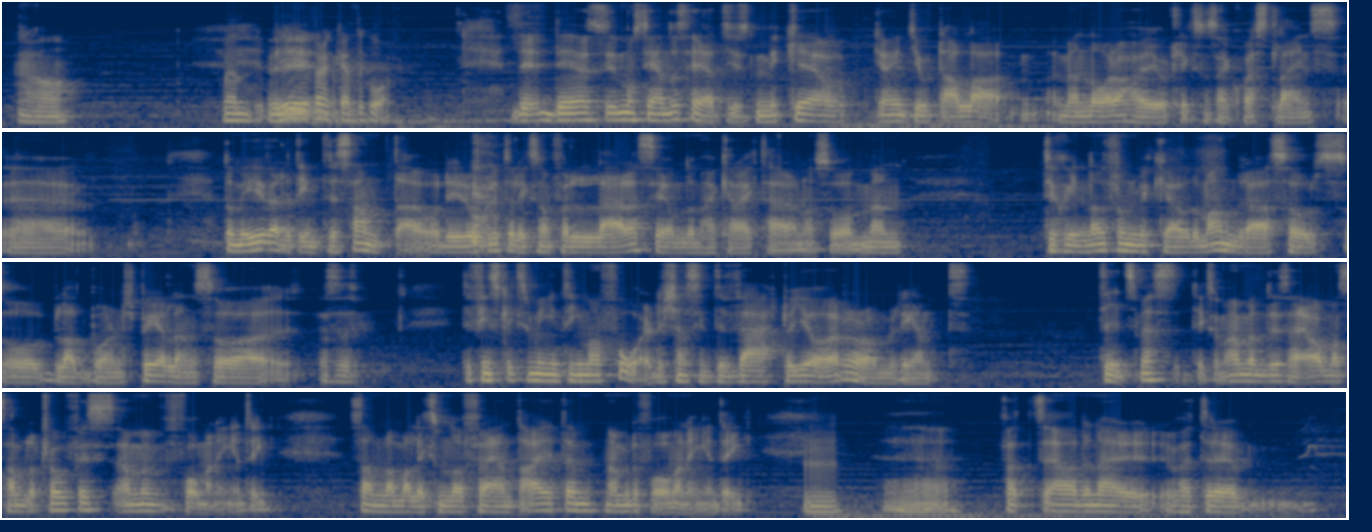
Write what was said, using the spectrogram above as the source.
Ja. Men det, det- verkar inte gå. Det, det måste jag ändå säga att just mycket av, jag har inte gjort alla, men några har jag gjort liksom så här questlines. Eh, de är ju väldigt intressanta och det är roligt att liksom få lära sig om de här karaktärerna och så. Men till skillnad från mycket av de andra Souls och Bloodborne-spelen så alltså, det finns liksom ingenting man får. Det känns inte värt att göra dem rent tidsmässigt. Liksom. Ja, men det är så här, ja, man samlar trophies, ja, men får man ingenting. Samlar man liksom något fränt item, ja, men då får man ingenting. Mm. Eh, för att, ja den här, vad heter det,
